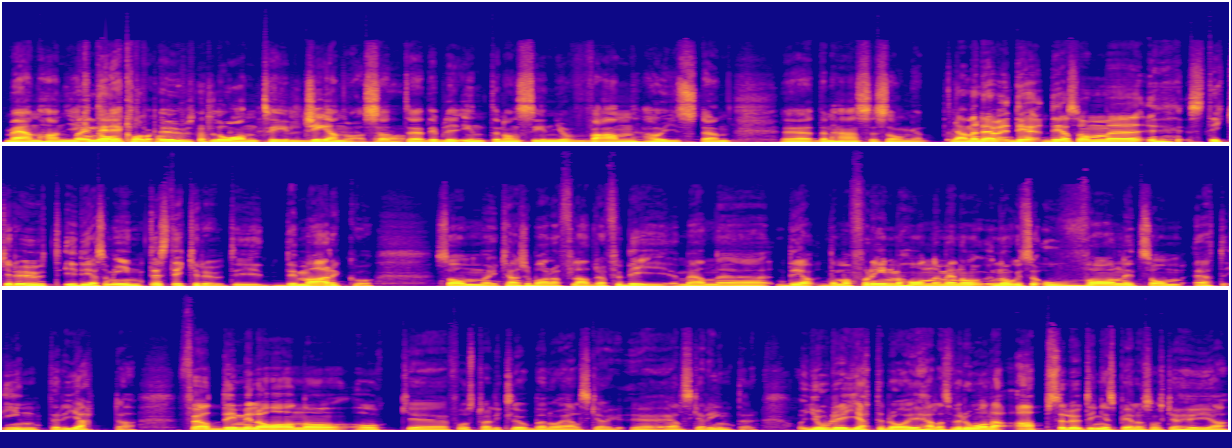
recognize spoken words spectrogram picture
Men han gick direkt på, på utlån till Genoa. Så ja. att, eh, det blir inte någon Sinjo Van Höysten eh, den här säsongen. Ja, men det, det, det som sticker ut i det som inte sticker ut i DeMarco som kanske bara fladdrar förbi. Men eh, det, det man får in med honom är något så ovanligt som ett interhjärta. Född i Milano och eh, fostrad i klubben och älskar, eh, älskar Inter gjorde det jättebra i Hellas Verona. Absolut ingen spelare som ska höja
